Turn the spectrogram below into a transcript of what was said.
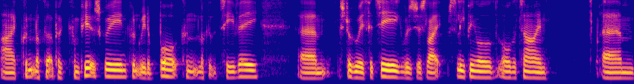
I couldn't look up a computer screen, couldn't read a book, couldn't look at the TV. Um, struggle with fatigue, was just like sleeping all all the time, um,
